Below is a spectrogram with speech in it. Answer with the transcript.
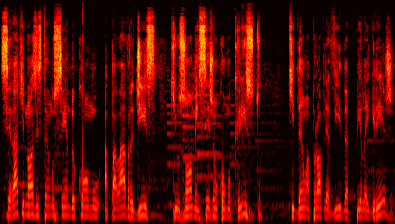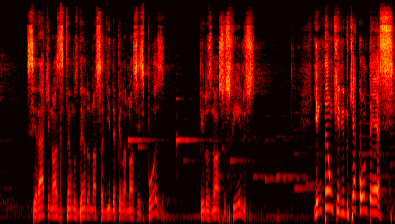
Será que nós estamos sendo como a palavra diz, que os homens sejam como Cristo, que dão a própria vida pela igreja? Será que nós estamos dando a nossa vida pela nossa esposa? Pelos nossos filhos? E então, querido, o que acontece?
